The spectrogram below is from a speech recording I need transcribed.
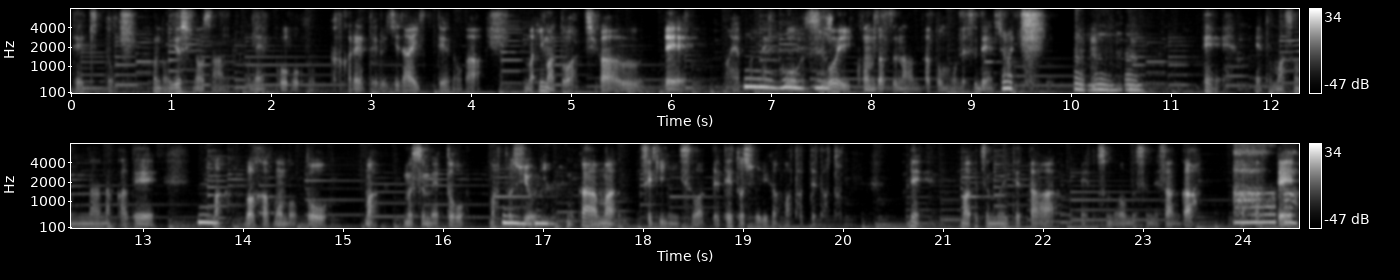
で、きっと、この吉野さんのね、こう、書かれてる時代っていうのが、まあ、今とは違うんで、まあ、やっぱね、うんうんうんこう、すごい混雑なんだと思うんです、電車。うん。うんうんで、えっと、まあ、そんな中で、うん。まあ、若者と、まあ、娘と、まあ、年寄りうんが、まあ、席に座ってて、年寄りが、まあ、立ってたと。で、まあ、うつむいてた、えっと、その娘さんが、あでー、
